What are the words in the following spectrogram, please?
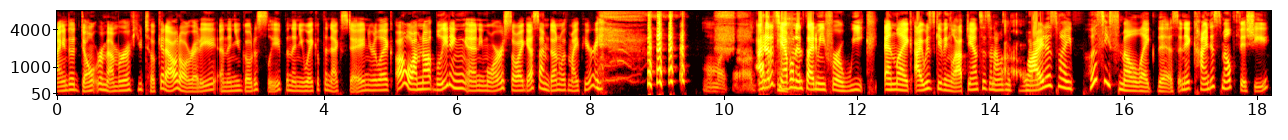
kind of don't remember if you took it out already and then you go to sleep and then you wake up the next day and you're like, "Oh, I'm not bleeding anymore, so I guess I'm done with my period." oh my god. I had a tampon inside of me for a week and like I was giving lap dances and I was like, "Why does my pussy smell like this?" And it kind of smelled fishy.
